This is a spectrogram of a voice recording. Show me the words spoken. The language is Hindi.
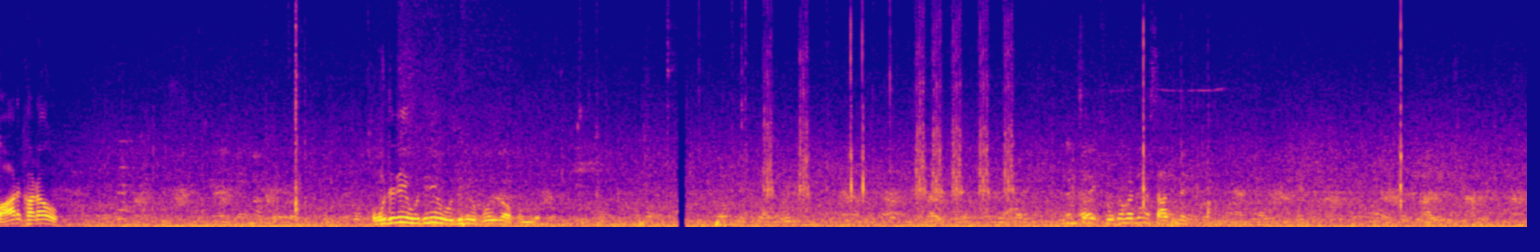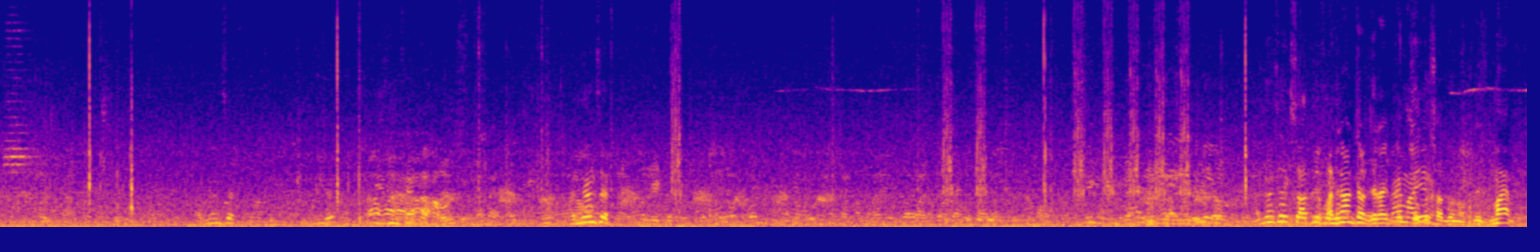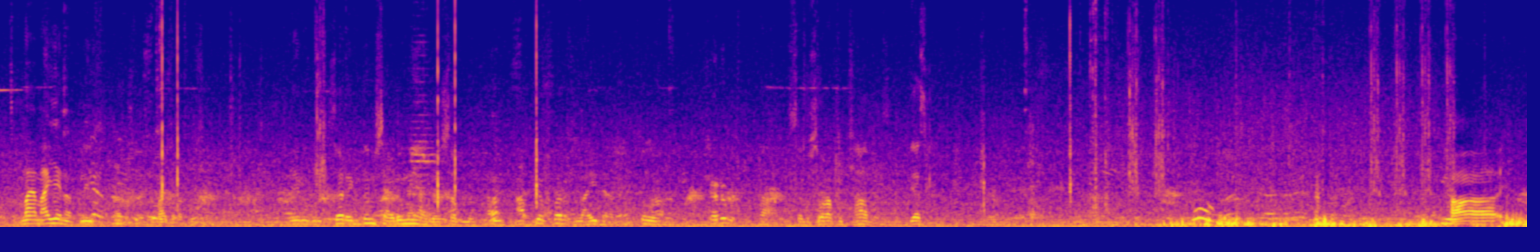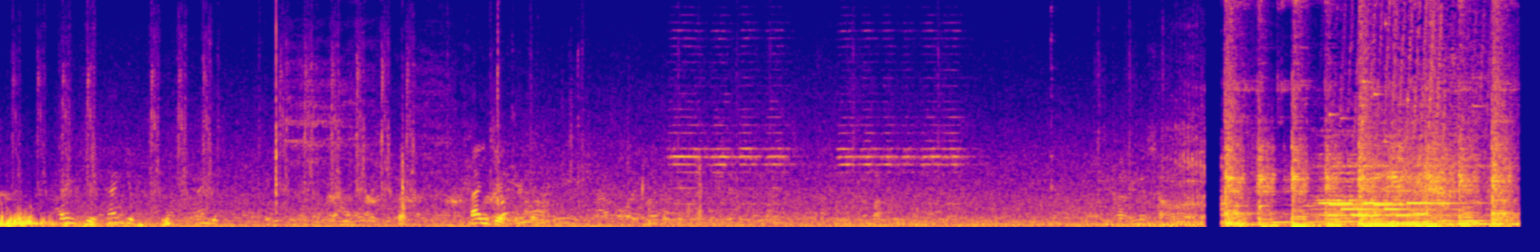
बाहर खड़ा हो। उधर ही उधर ही उधर ही बोल रहा तुम sir. Adnan sir Adnan sir. Adnan sir एक साथ में अदनान सर जरा मैम आइए। साथ दोनों प्लीज़ मैम मैम आइए ना प्लीज़ सर एकदम शैडो में आ जाओ सब लोग। आपके ऊपर लाइट आ रहा है तो शैडो हाँ सब थोड़ा पीछे। हाँ yes hi thank you thank you thank you thank you shower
